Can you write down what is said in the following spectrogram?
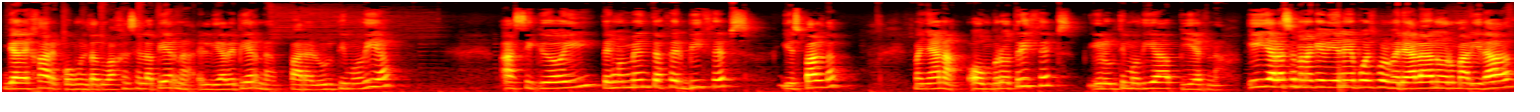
voy a dejar con el tatuaje en la pierna, el día de pierna, para el último día, así que hoy tengo en mente hacer bíceps y espalda, mañana hombro, tríceps y el último día pierna. Y ya la semana que viene pues volveré a la normalidad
